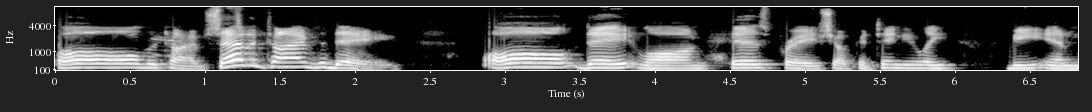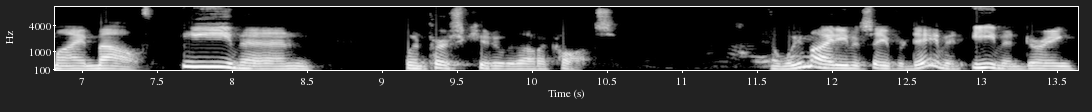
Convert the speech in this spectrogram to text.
all the time, seven times a day, all day long. His praise shall continually be in my mouth, even when persecuted without a cause. And we might even say for David, even during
